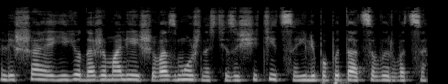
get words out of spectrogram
лишая ее даже малейшей возможности защититься или попытаться вырваться.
